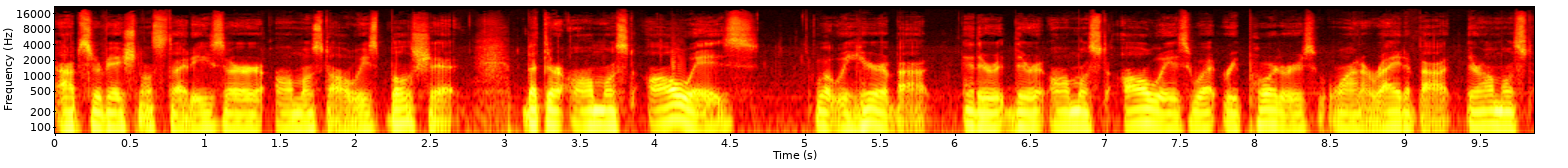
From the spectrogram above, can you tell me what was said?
observational studies are almost always bullshit, but they're almost always what we hear about. They're, they're almost always what reporters want to write about. They're almost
